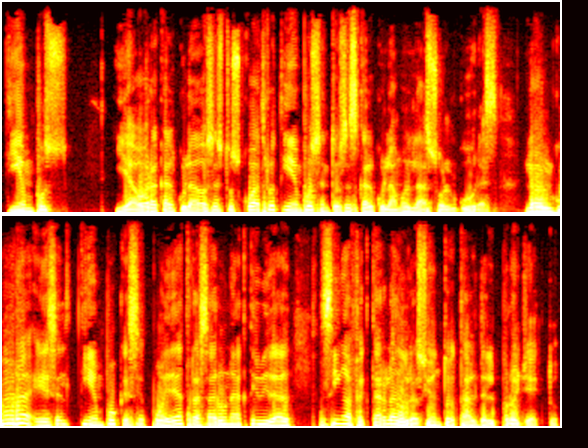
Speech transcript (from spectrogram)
tiempos y ahora calculados estos cuatro tiempos, entonces calculamos las holguras. La holgura es el tiempo que se puede atrasar una actividad sin afectar la duración total del proyecto.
